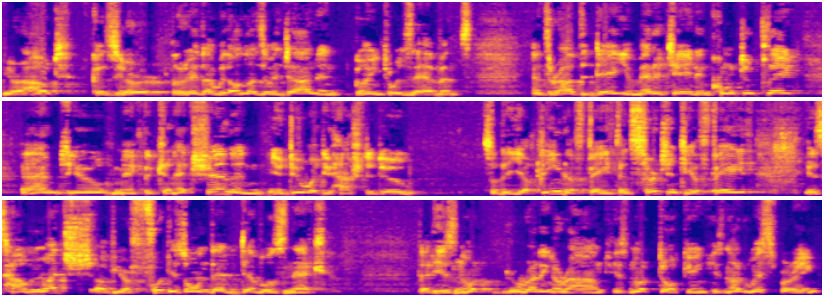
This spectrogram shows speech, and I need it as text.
you're out because you're rida with Allah and going towards the heavens. And throughout the day you meditate and contemplate and you make the connection and you do what you have to do. So the yaqeen of faith and certainty of faith is how much of your foot is on that devil's neck that he's not running around, he's not talking, he's not whispering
